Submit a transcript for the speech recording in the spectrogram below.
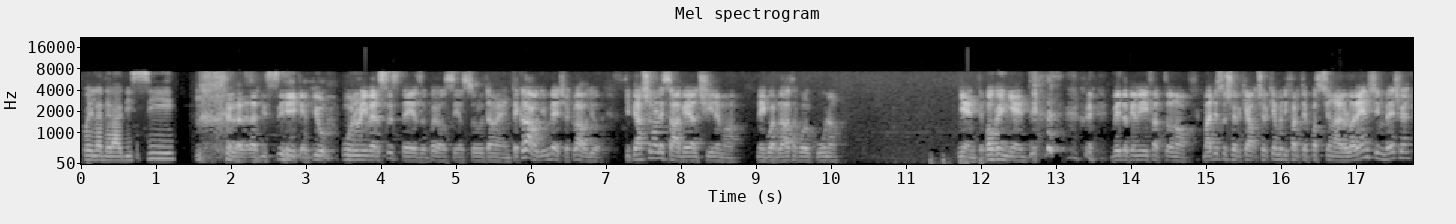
quella della DC. Quella della DC che è più un universo esteso, però sì, assolutamente. Claudio, invece, Claudio, ti piacciono le saghe al cinema? Ne hai guardata qualcuna? Niente, poco e niente. Vedo che mi hai fatto no. Ma adesso cerchia- cerchiamo di farti appassionare. Lorenzo, invece?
